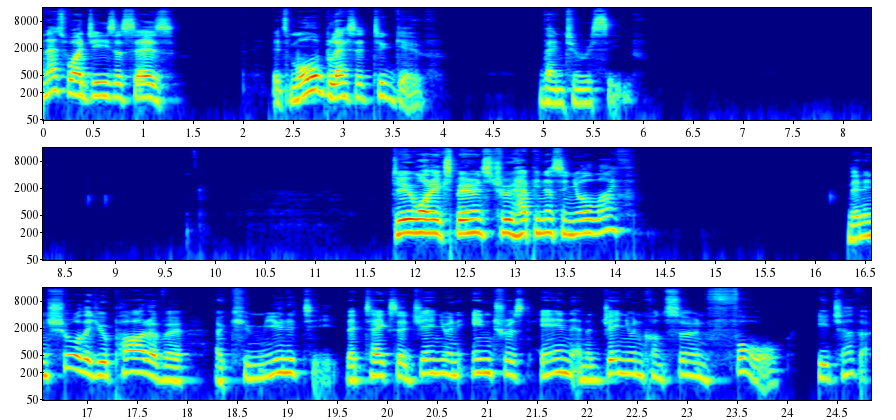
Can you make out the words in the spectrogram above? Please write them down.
And that's why Jesus says it's more blessed to give than to receive. Do you want to experience true happiness in your life? Then ensure that you're part of a, a community that takes a genuine interest in and a genuine concern for each other.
